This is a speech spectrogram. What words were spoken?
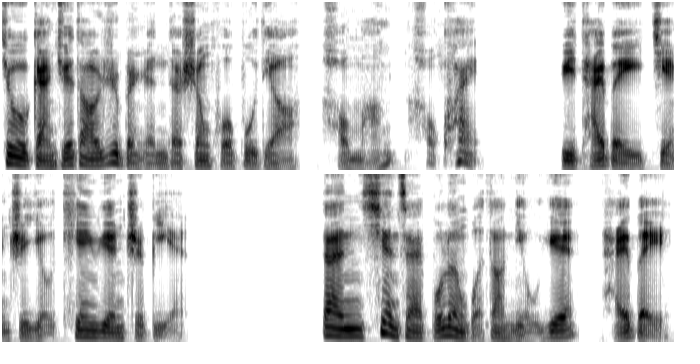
就感觉到日本人的生活步调好忙好快，与台北简直有天渊之别。但现在，不论我到纽约、台北，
